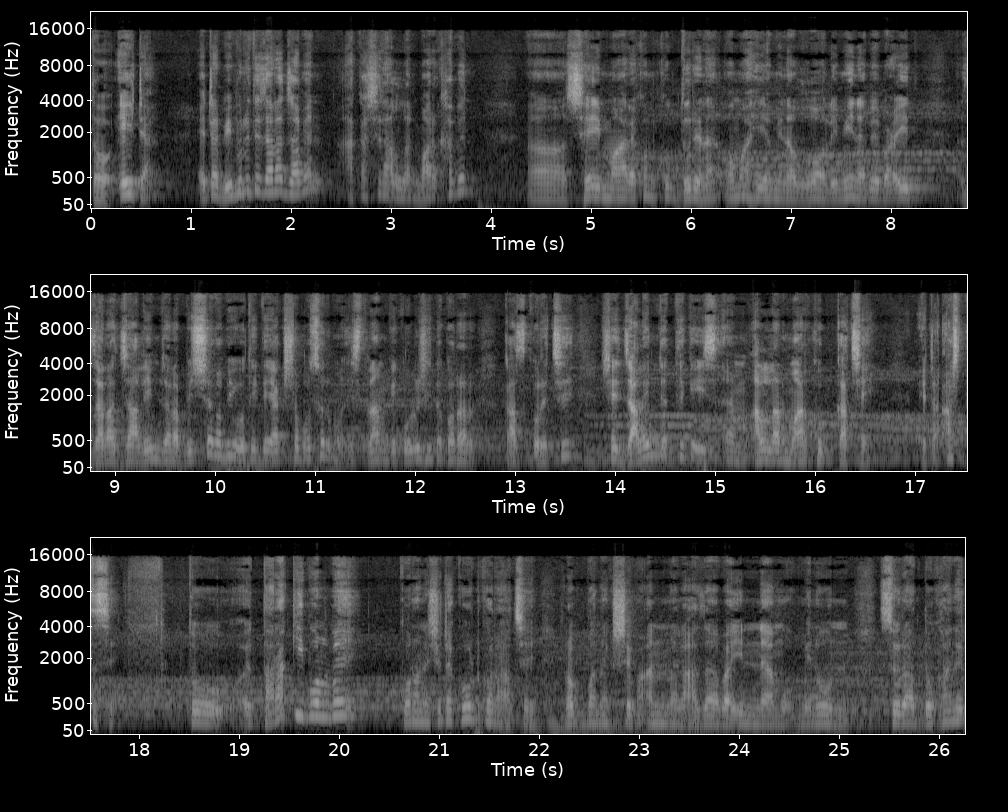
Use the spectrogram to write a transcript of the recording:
তো এইটা এটা বিপরীতে যারা যাবেন, আকাশের আল্লাহর মার খাবেন। সেই মার এখন খুব দূরে না। ওমা হিয়ামিন আবে বাঈদ যারা জালিম, যারা বিশ্বব্যাপী অতীতে একশো বছর ইসলামকে কলুষিত করার কাজ করেছে, সেই জালিমদের থেকে আল্লাহর মার খুব কাছে। এটা আসতেছে। তো, তারা কি বলবে? কোরআনে সেটা কোড করা আছে। রব্বান শেফ আন্নাল আজাবা ইন্না মিনুন সুরাত দোকানের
